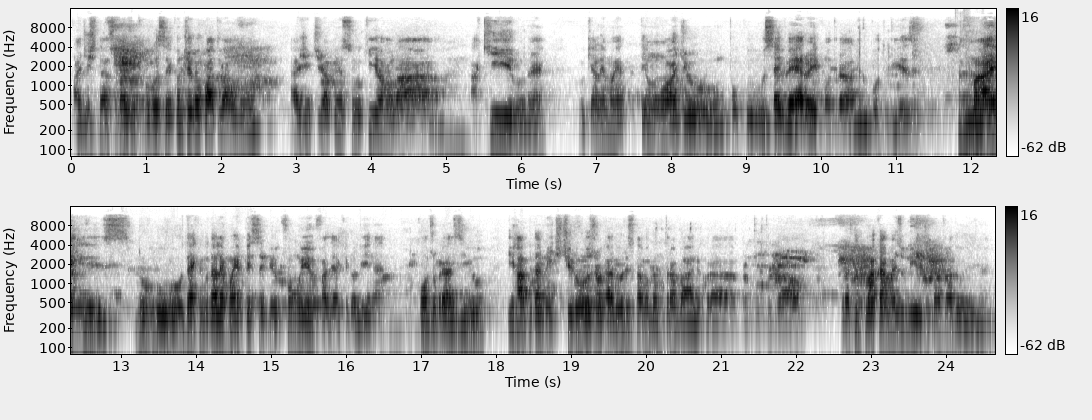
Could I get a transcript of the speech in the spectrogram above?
à distância, mas junto com você. Quando chegou 4 a 1 a gente já pensou que ia rolar aquilo, né? Porque a Alemanha tem um ódio um pouco severo aí contra a língua portuguesa. É. Mas no, o técnico da Alemanha percebeu que foi um erro fazer aquilo ali, né? Contra o Brasil e rapidamente tirou os jogadores que estavam dando trabalho para Portugal para ter um placar mais humilde, 4 a 2 né?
